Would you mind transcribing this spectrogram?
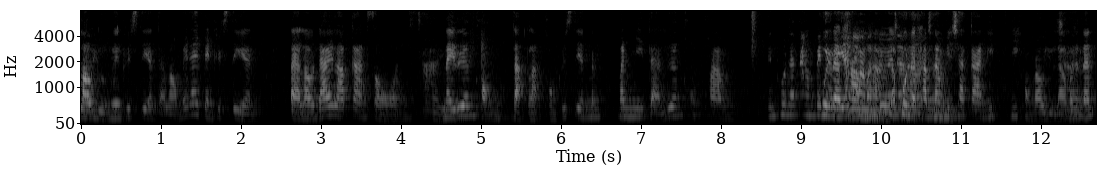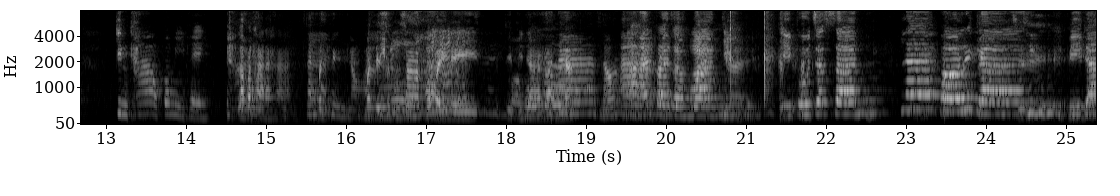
เราอยู่โรงเรียนคริสเตียนแต่เราไม่ได้เป็นคริสเตียน แต่เราได้รับการสอนใช่ ในเรื่องของจักหลักของคริสเตียนมันมันมีแต่เรื่องของความเป็นคุณธรรมเป็นคุณจริยธรรมอะค่ะด้วยแล้วใช่คุณธรรมใช่นำวิชาการนี่นี่ของเราอยู่แล้ว ใช่ เพราะฉะนั้นกินข้าวก็มีเพลงรับประทานอาหาร มันมันเลยซึมซาบเข้าไปในจิตวิญญาณเรานะเนาะ อาหารประจำวันใช่อีปูจัดสรรและบริการใช่บิดา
